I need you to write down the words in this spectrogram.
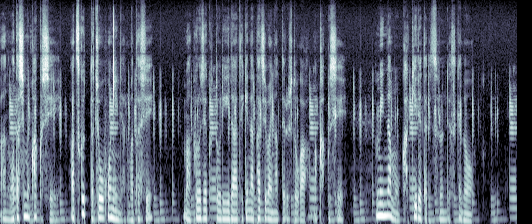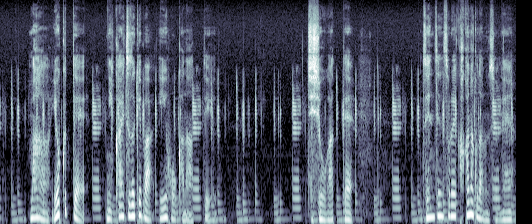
あの私も書くし、あ、作った張本人である私、まあ、プロジェクトリーダー的な立場になってる人が、ま書くしみんなも書き入れたりするんですけどまあよくて2回続けばいい方かなっていう事象があって全然それ書かなくなるんですよね。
